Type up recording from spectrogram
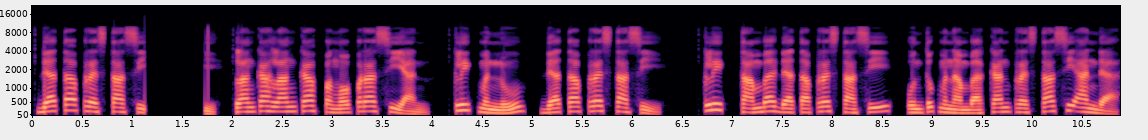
Data prestasi. Langkah-langkah pengoperasian. Klik menu, data prestasi. Klik tambah data prestasi untuk menambahkan prestasi Anda.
